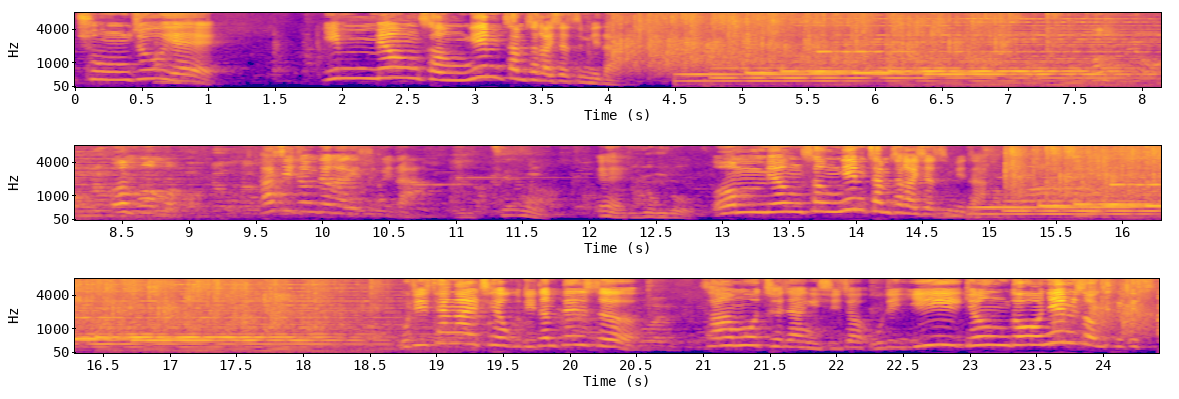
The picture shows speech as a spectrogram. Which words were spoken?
충주의 임명성님 참석하셨습니다. 다시 정정하겠습니다. 충북 예. 이경도 엄명성님 참석하셨습니다. 우리 생활체육 리듬 댄스 사무처장이시죠? 우리 이경도님 소개하겠습니다.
